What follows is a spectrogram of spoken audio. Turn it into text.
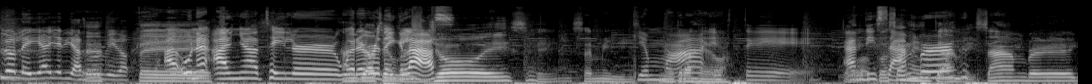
Lo leí ayer y ya se me olvidó. Este, Ah, una Anya Taylor, whatever Anya de Taylor Glass. Joy, sí, esa es mi ¿Quién mi más? Este. Todo- Andy Samberg. Andy Samberg.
